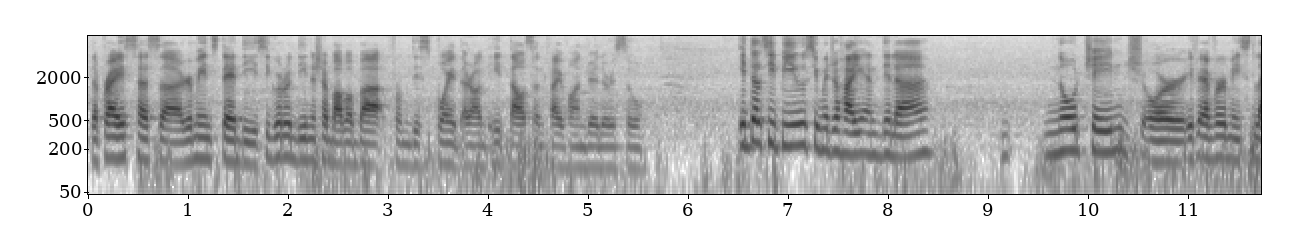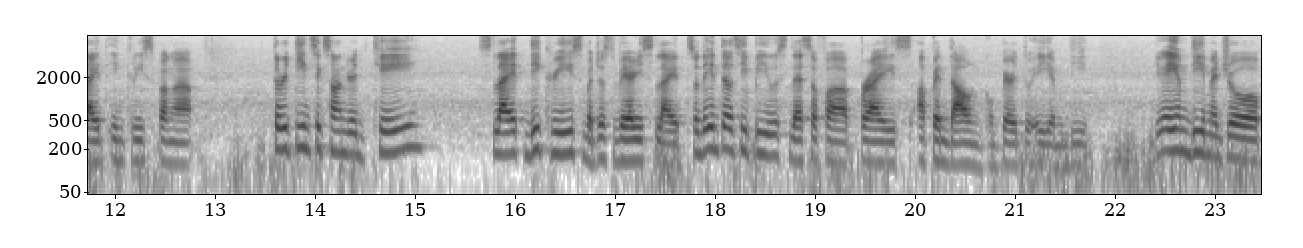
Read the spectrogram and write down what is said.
The price has uh, remained steady. Siguro di na siya bababa from this point around 8,500 or so. Intel CPUs, yung medyo high-end nila, no change or if ever may slight increase pa nga. 13600K slight decrease but just very slight. So the Intel CPU is less of a price up and down compared to AMD yung AMD medyo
